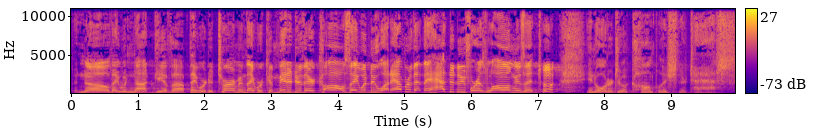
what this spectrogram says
But no, they would not give up. They were determined. They were committed to their cause. They would do whatever that they had to do for as long as it took in order to accomplish their task.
